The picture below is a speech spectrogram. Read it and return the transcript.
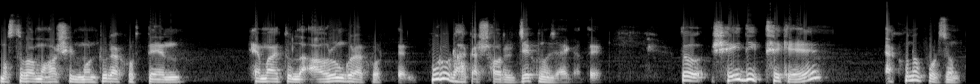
মোস্তফা মহসিন মন্টুরা করতেন হেমায়তুল্লাহ আওরঙ্গরা করতেন, পুরো ঢাকা শহরের যে কোনো জায়গাতে। তো সেই দিক থেকে এখনও পর্যন্ত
